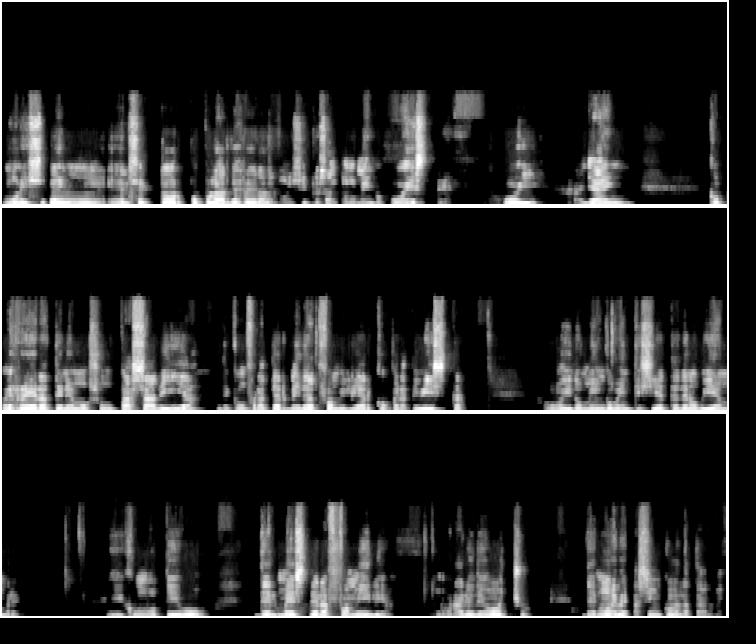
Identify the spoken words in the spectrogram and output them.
en el sector popular de Herrera del municipio de Santo Domingo Oeste. Hoy allá en Herrera tenemos un pasadía de confraternidad familiar cooperativista, hoy domingo 27 de noviembre, y con motivo del mes de la familia, horario de 8, de 9 a 5 de la tarde.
